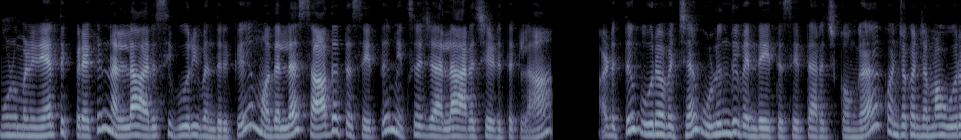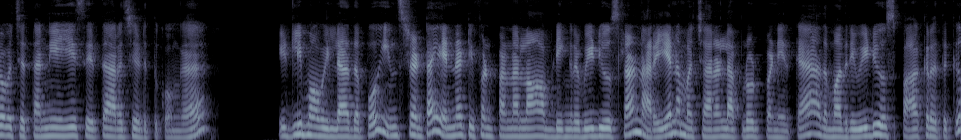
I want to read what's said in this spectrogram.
மூணு மணி நேரத்துக்கு பிறகு நல்லா அரிசி ஊறி வந்திருக்கு. முதல்ல சாதத்தை சேர்த்து மிக்சர் ஜாரில் அரைச்சி எடுத்துக்கலாம். அடுத்து ஊற வச்ச உளுந்து வெந்தயத்தை சேர்த்து அரைச்சிக்கோங்க. கொஞ்சம் கொஞ்சமாக ஊற வச்ச தண்ணியையே சேர்த்து அரைச்சி எடுத்துக்கோங்க. இட்லி மாவு இல்லாதப்போ இன்ஸ்டண்ட்டாக என்ன டிஃபன் பண்ணலாம் அப்படிங்கிற வீடியோஸ்லாம் நிறைய நம்ம சேனலில் அப்லோட் பண்ணியிருக்கேன். அது மாதிரி வீடியோஸ் பார்க்குறதுக்கு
